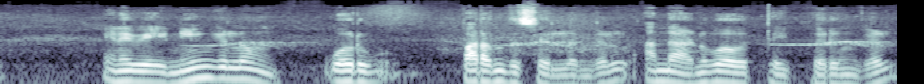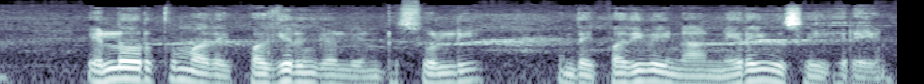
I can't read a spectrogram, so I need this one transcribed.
எனவே நீங்களும் ஒரு பறந்து செல்லுங்கள் அந்த அனுபவத்தை பெறுங்கள் எல்லோருக்கும் அதை பகிருங்கள் என்று சொல்லி இந்த பதிவை நான் நிறைவு செய்கிறேன்.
